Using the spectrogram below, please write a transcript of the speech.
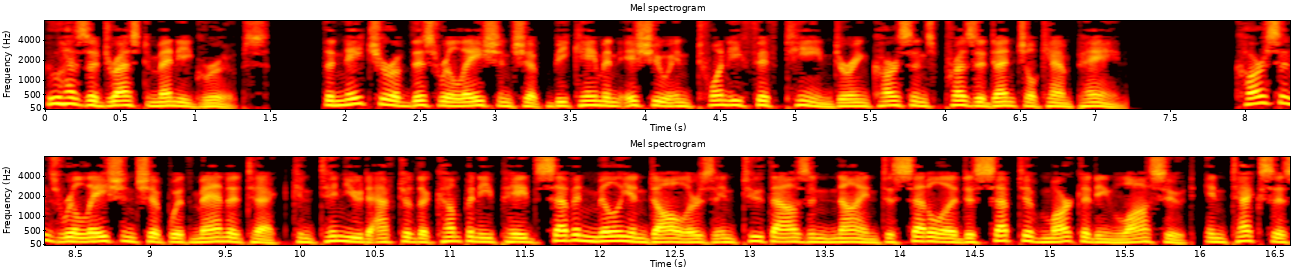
who has addressed many groups. The nature of this relationship became an issue in 2015 during Carson's presidential campaign. Carson's relationship with Mannatech continued after the company paid $7 million in 2009 to settle a deceptive marketing lawsuit, in Texas,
